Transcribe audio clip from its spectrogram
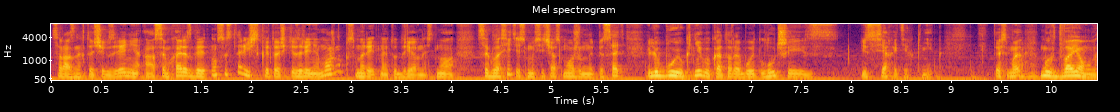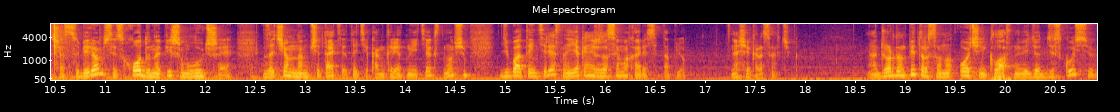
с разных точек зрения. А Сэм Харрис говорит, ну, с исторической точки зрения можно посмотреть на эту древность, но согласитесь, мы сейчас можем написать любую книгу, которая будет лучшей из, из всех этих книг. То есть мы, мы вдвоем вот сейчас соберемся, сходу напишем лучшее. Зачем нам читать вот эти конкретные тексты? Ну, в общем, дебаты интересные. Я, конечно, за Сэма Харриса топлю. Вообще красавчик. А Джордан Питерсон, он очень классно ведет дискуссию.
